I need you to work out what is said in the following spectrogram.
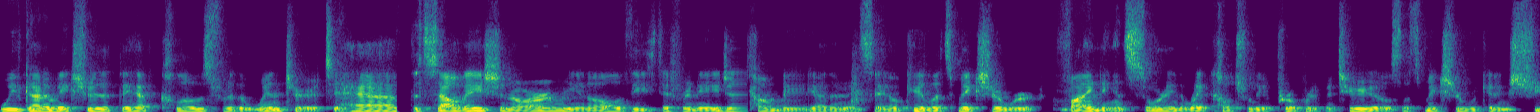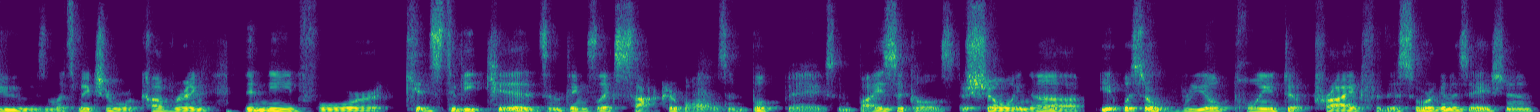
we've got to make sure that they have clothes for the winter, to have the Salvation Army and all of these different agents come together and say, okay, let's make sure we're finding and sorting the right culturally appropriate materials. Let's make sure we're getting shoes and let's make sure we're covering the need for kids to be kids and things like soccer balls and book bags and bicycles showing up. It was a real point of pride for this organization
